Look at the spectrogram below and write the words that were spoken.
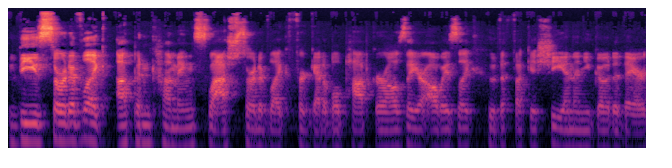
these sort of like up and coming slash sort of like forgettable pop girls that you're always like, who the fuck is she? And then you go to their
